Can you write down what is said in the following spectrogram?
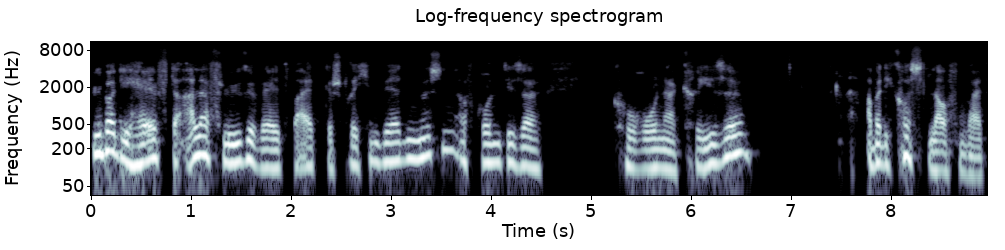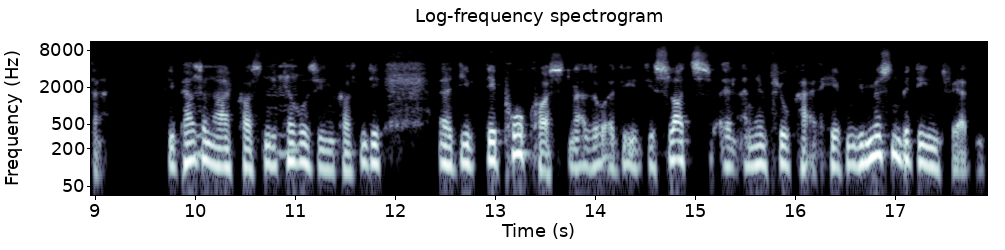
über die Hälfte aller Flüge weltweit gestrichen werden müssen aufgrund dieser Corona-Krise. Aber die Kosten laufen weiter. Die Personalkosten, die mhm. Kerosinkosten, die, äh, die Depotkosten, also äh, die, die Slots an den Flughäfen, die müssen bedient werden.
